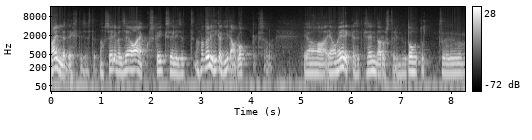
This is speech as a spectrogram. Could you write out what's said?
nalja tehti, sest et noh, see oli veel see aeg, kus kõik sellised, noh, nad olid ikkagi idablokk, eks ole. ja, ja ameeriklased, kes enda arust olid nagu tohutult äh,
